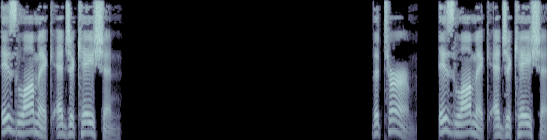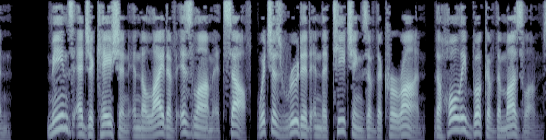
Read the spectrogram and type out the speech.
Islamic education The term, Islamic education, means education in the light of Islam itself, which is rooted in the teachings of the Quran, the holy book of the Muslims.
